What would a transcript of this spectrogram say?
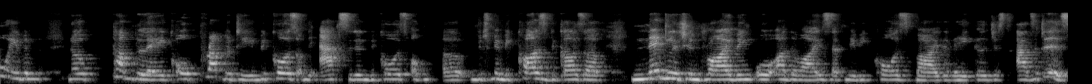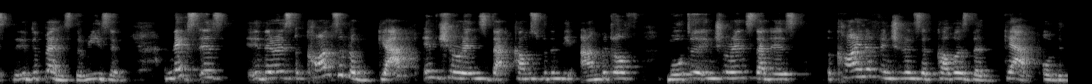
or even you know public or property because of the accident, because of uh, which may be caused because of negligent driving or otherwise that may be caused by the vehicle just as it is. It depends the reason. Next is there is a concept of gap insurance that comes within the ambit of motor insurance that is a kind of insurance that covers the gap or the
